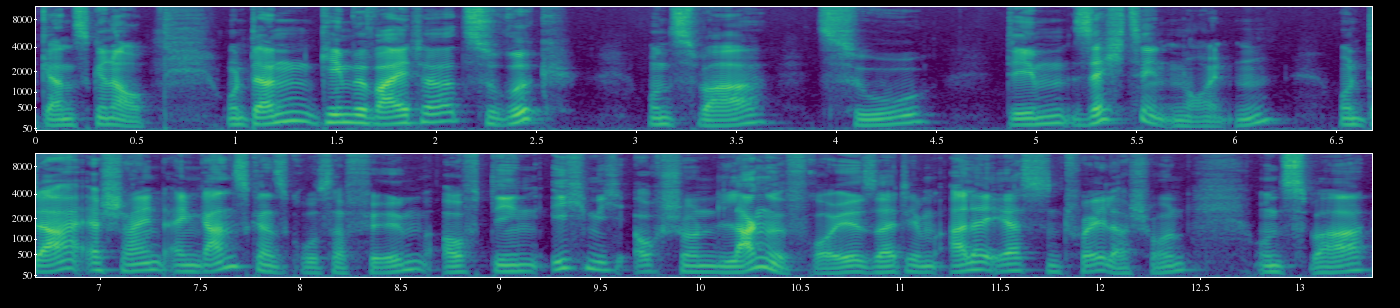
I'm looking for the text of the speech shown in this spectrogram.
Ganz genau. Und dann gehen wir weiter zurück und zwar zu dem 16.9. Und da erscheint ein ganz, ganz großer Film, auf den ich mich auch schon lange freue, seit dem allerersten Trailer schon. Und zwar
